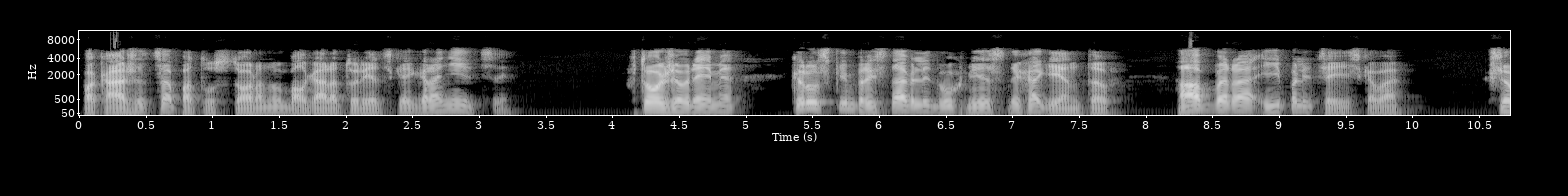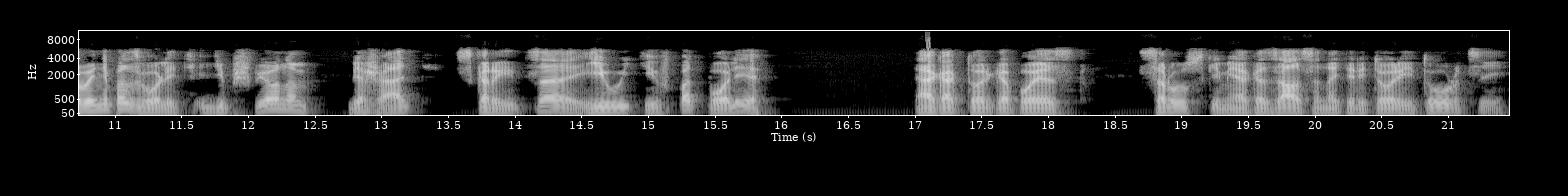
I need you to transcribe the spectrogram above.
покажется по ту сторону болгаро-турецкой границы. В то же время к русским приставили двух местных агентов, Аббера и полицейского, чтобы не позволить дипшпионам бежать, скрыться и уйти в подполье. А как только поезд с русскими оказался на территории Турции,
